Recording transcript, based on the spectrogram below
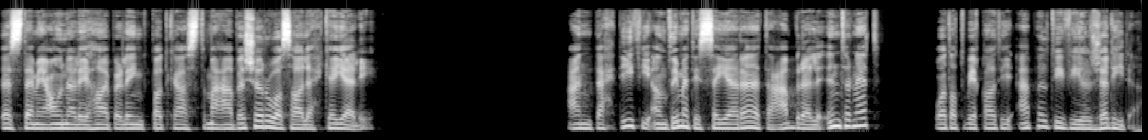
تستمعون لهايبر لينك بودكاست مع بشر وصالح كيالي. عن تحديث أنظمة السيارات عبر الإنترنت وتطبيقات أبل تي في الجديدة.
